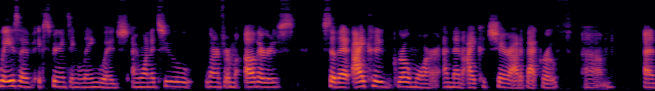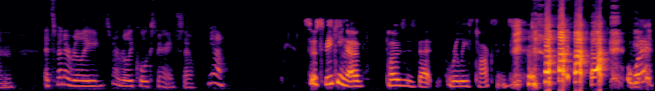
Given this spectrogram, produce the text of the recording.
ways of experiencing language. I wanted to learn from others so that I could grow more, and then I could share out of that growth. Um, and it's been a really it's been a really cool experience. So yeah. So speaking of poses that release toxins, what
